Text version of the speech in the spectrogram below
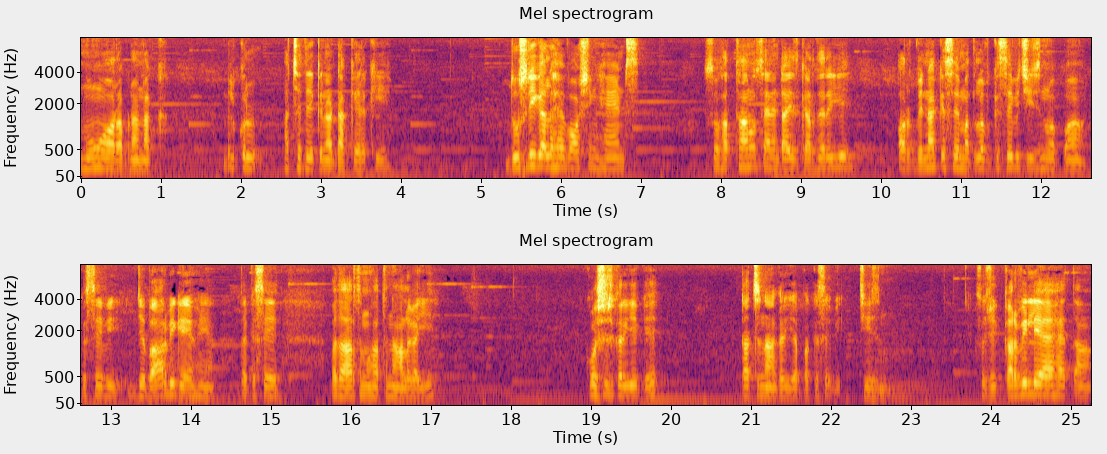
ਮੂੰਹ ਔਰ ਆਪਣਾ ਨੱਕ ਬਿਲਕੁਲ ਅੱਛੇ ਤਰੀਕੇ ਨਾਲ ਢੱਕ ਕੇ ਰੱਖੀਏ। ਦੂਸਰੀ ਗੱਲ ਹੈ ਵਾਸ਼ਿੰਗ ਹੈਂਡਸ ਸੋ ਹੱਥਾਂ ਨੂੰ ਸੈਨੀਟਾਈਜ਼ ਕਰਦੇ ਰਹੀਏ ਔਰ ਬਿਨਾਂ ਕਿਸੇ ਮਤਲਬ ਕਿਸੇ ਵੀ ਚੀਜ਼ ਨੂੰ ਆਪਾਂ ਕਿਸੇ ਵੀ, ਜੇ ਬਾਹਰ ਵੀ ਗਏ ਹੋਏ ਆ ਤਾਂ ਕਿਸੇ ਪਦਾਰਥ ਨੂੰ ਹੱਥ ਨਾ ਲਗਾਈਏ। ਕੋਸ਼ਿਸ਼ ਕਰੀਏ ਕਿ ਟੱਚ ਨਾ ਕਰੀਏ ਆਪਾਂ ਕਿਸੇ ਵੀ ਚੀਜ਼ ਨੂੰ। ਸੋ ਜੇ ਕਰ ਵੀ ਲਿਆ ਹੈ ਤਾਂ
